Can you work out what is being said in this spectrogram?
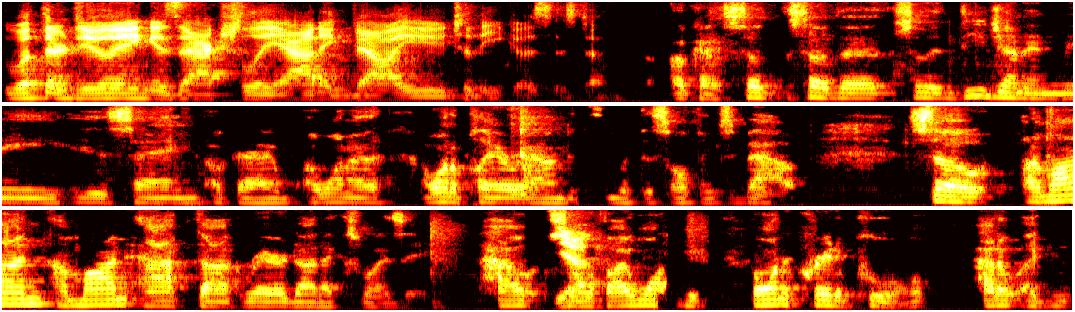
what they're doing is actually adding value to the ecosystem Okay, so so the so the degen in me is saying, okay, I want to I want to play around and see what this whole thing's about. So I'm on I'm on app.rare.xyz. How so Yeah. if I want if I want to create a pool, how do I can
